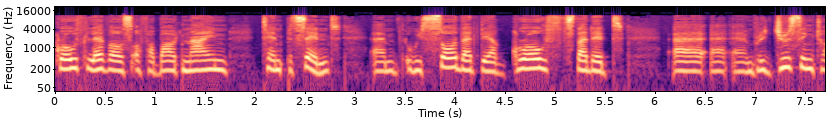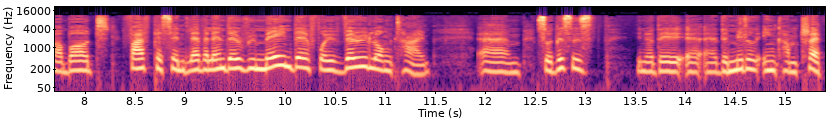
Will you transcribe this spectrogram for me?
growth levels of about 9 10%, um, we saw that their growth started uh, uh, um, reducing to about 5% level, and they remain there for a very long time. Um, so this is you know the uh, uh the middle income trap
